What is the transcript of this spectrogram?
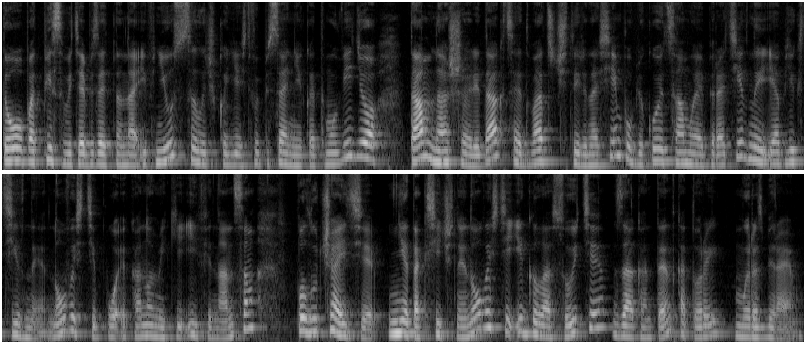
то подписывайте обязательно на If News, ссылочка есть в описании к этому видео. Там наша редакция 24 на 7 публикует самые оперативные и объективные новости по экономике и финансам. Получайте нетоксичные новости и голосуйте за контент который мы разбираем.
